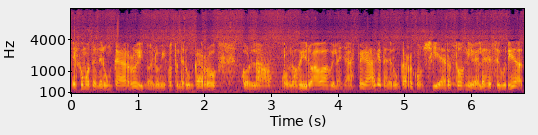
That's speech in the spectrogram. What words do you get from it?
Es como tener un carro y no es lo mismo tener un carro con, la, con los vidrios abajo y las llaves pegadas que tener un carro con ciertos niveles de seguridad.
